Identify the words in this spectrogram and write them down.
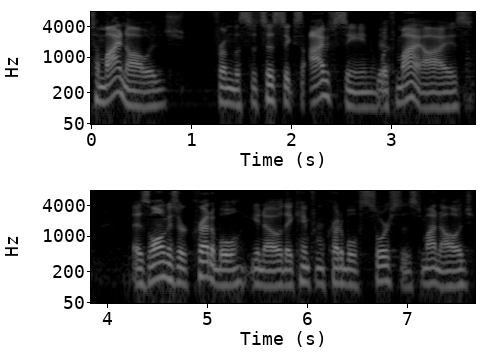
to my knowledge, from the statistics I've seen with my eyes, as long as they're credible, you know, they came from credible sources, to my knowledge,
